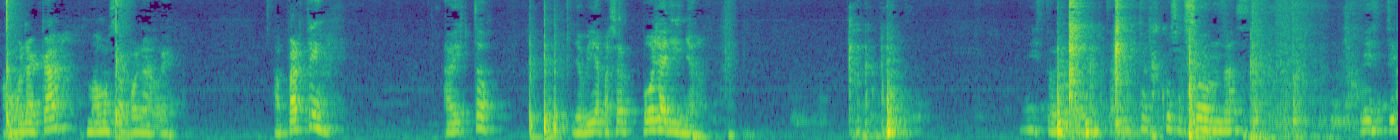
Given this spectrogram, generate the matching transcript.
Ahora acá vamos a ponerle. Aparte, a esto le voy a pasar por harina. Esto, esto, las cosas hondas. Este,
